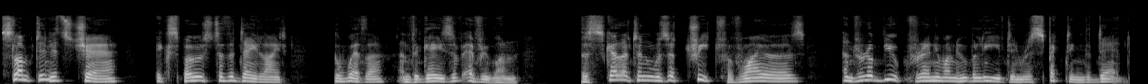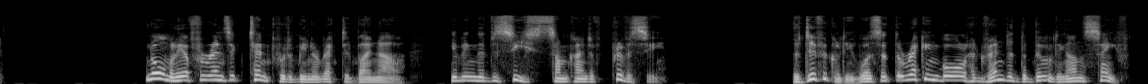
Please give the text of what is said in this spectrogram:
Slumped in its chair, exposed to the daylight, the weather, and the gaze of everyone, the skeleton was a treat for voyeurs and a rebuke for anyone who believed in respecting the dead. Normally, a forensic tent would have been erected by now, giving the deceased some kind of privacy. The difficulty was that the wrecking ball had rendered the building unsafe.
